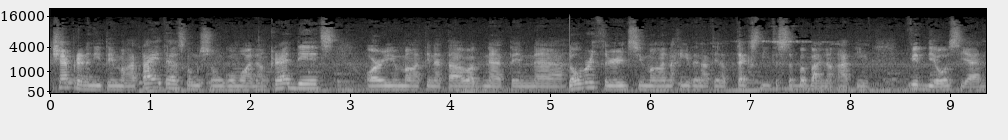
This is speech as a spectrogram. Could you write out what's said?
Syempre, nandito yung mga titles, kung gusto mong gumawa ng credits, or yung mga tinatawag natin na lower thirds, yung mga nakita natin na text dito sa baba ng ating videos, yan.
